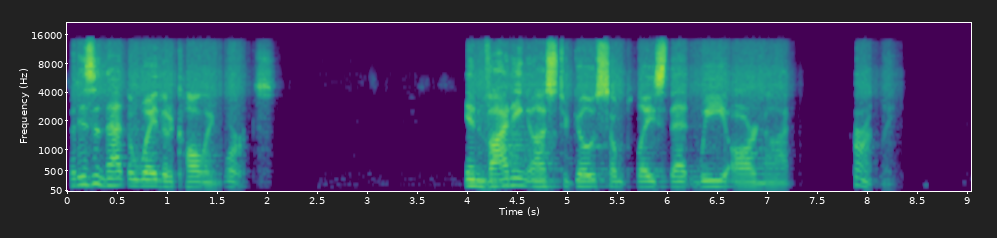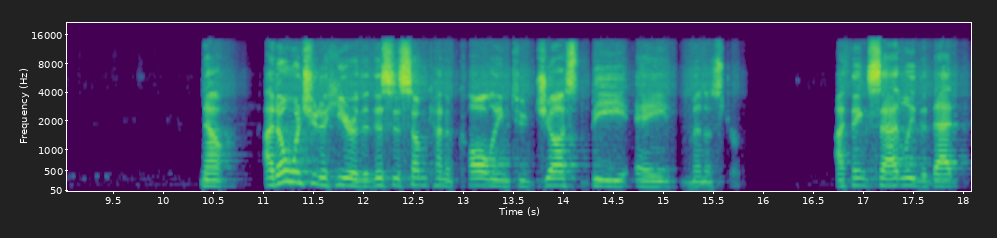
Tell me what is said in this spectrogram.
But isn't that the way that a calling works? Inviting us to go someplace that we are not currently. Now, I don't want you to hear that this is some kind of calling to just be a minister. I think sadly that that,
